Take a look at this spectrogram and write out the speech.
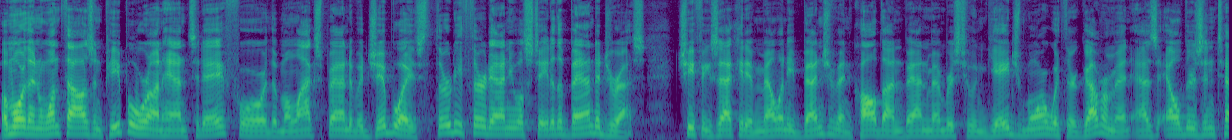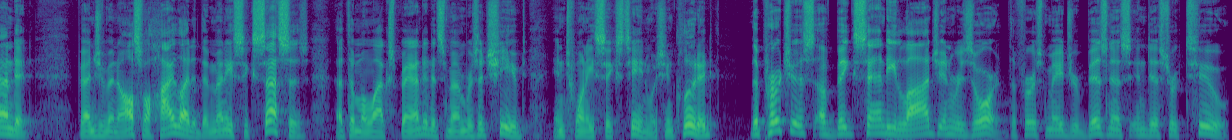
Well, more than 1,000 people were on hand today for the Mille Lacs Band of Ojibwe's 33rd annual State of the Band address. Chief Executive Melanie Benjamin called on band members to engage more with their government as elders intended. Benjamin also highlighted the many successes that the Mille Lacs Band and its members achieved in 2016, which included the purchase of Big Sandy Lodge and Resort, the first major business in District 2,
